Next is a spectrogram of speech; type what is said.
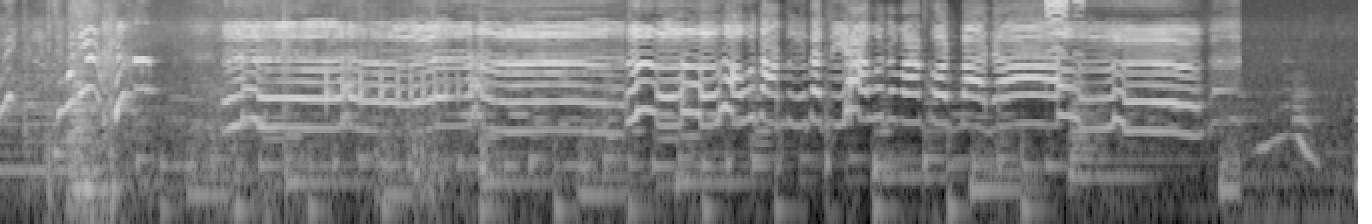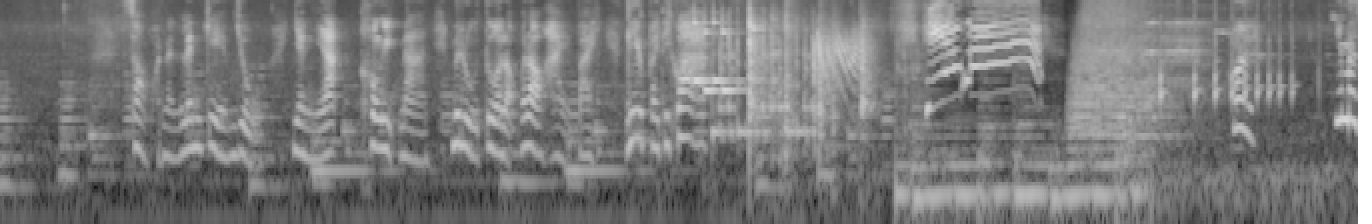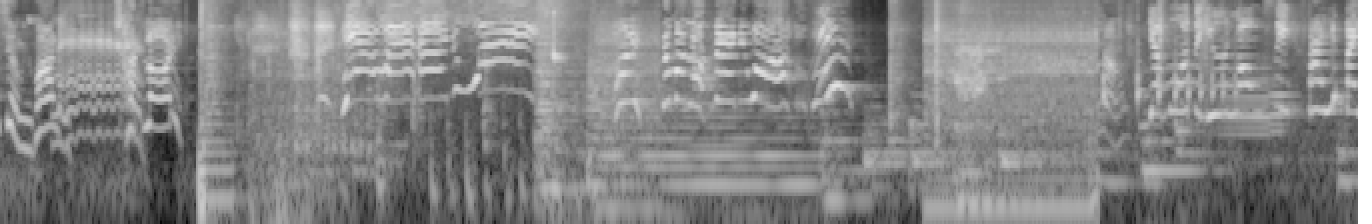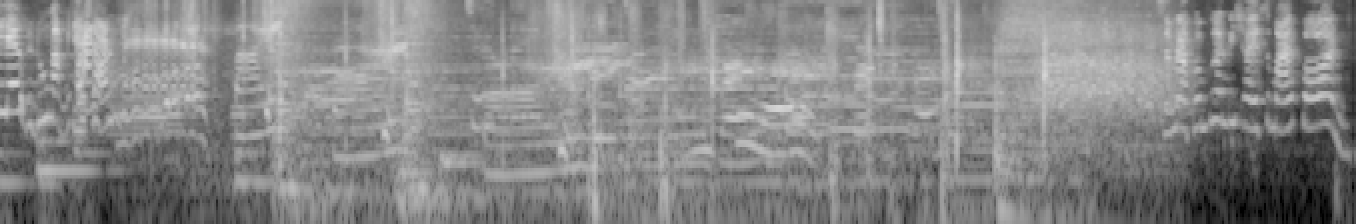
อุ๊ยจริงปะเนี่ย เขาอุตส่าห์ตื่นแต่ตีห้าเพื่อจะมากดบัตรอะสองคนนั้นเล่นเกมอยู่ อย่างเงี้ยคงอีกนาน ไม่รู้ตัวหรอกว่าเราหายไป รีบไปดีกว่า เสียงวิว่านี่ชัดเลย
